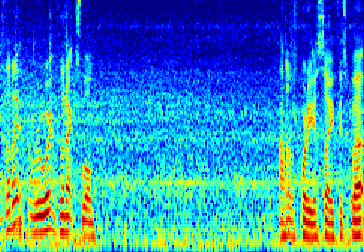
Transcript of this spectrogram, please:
Is that it? Or are we waiting for the next one? That's probably your safest bet.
